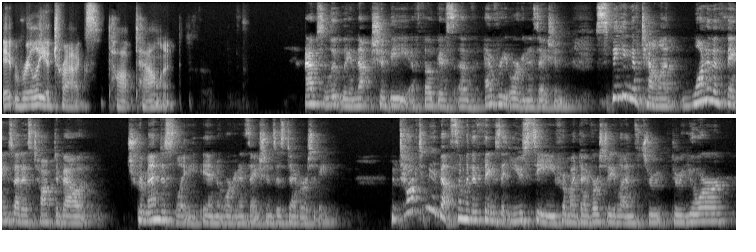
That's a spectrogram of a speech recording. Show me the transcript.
it really attracts attracts top talent. Absolutely, and that should be a focus of every organization. Speaking of talent, one of the things that is talked about tremendously in organizations is diversity. But talk to me about some of the things that you see from a diversity lens through through your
